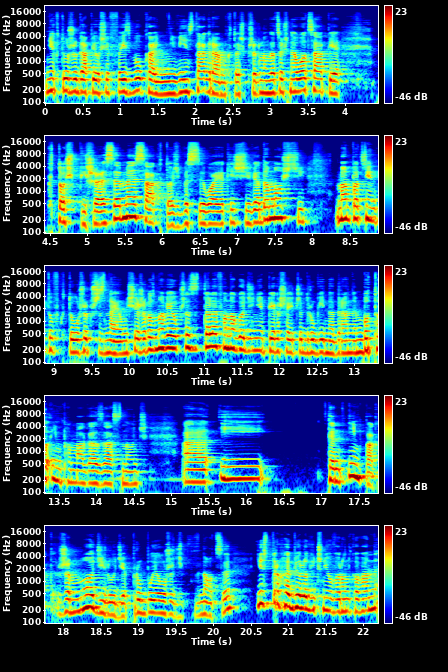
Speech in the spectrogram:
Niektórzy gapią się w Facebooka, inni w Instagram, ktoś przegląda coś na WhatsAppie, ktoś pisze SMS-a, ktoś wysyła jakieś wiadomości. Mam pacjentów, którzy przyznają mi się, że rozmawiają przez telefon o godzinie pierwszej czy drugiej nad ranem, bo to im pomaga zasnąć. E, I ten impact, że młodzi ludzie próbują żyć w nocy, jest trochę biologicznie uwarunkowany,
